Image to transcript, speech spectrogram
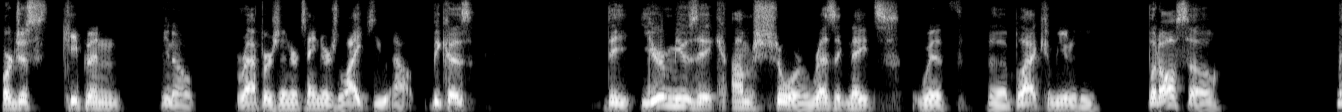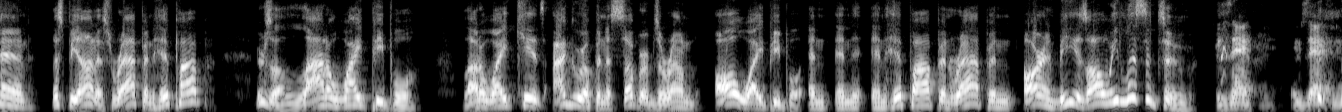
or just keeping, you know, rappers, entertainers like you out. Because the your music, I'm sure, resonates with the black community. But also, man, let's be honest, rap and hip hop, there's a lot of white people a lot of white kids. I grew up in the suburbs around all white people, and and and hip hop and rap and R and B is all we listen to. Exactly, exactly.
